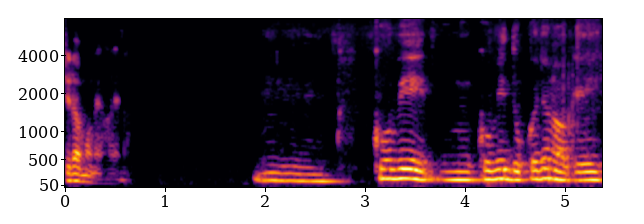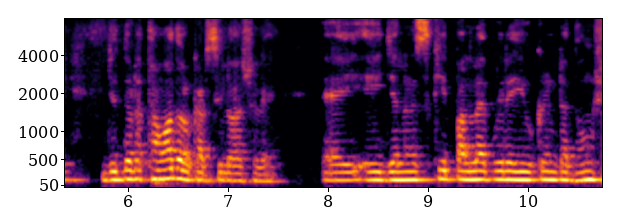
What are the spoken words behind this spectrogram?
সেটা মনে হয় না। খুবই খুবই দুঃখজনক এই যুদ্ধটা থামা দরকার ছিল আসলে। এই এই জেলেনস্কি পাল্লায় পড়ে ইউক্রেনটা ধ্বংস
